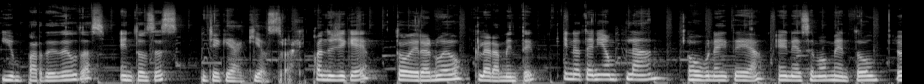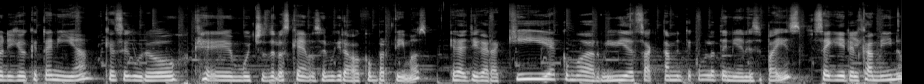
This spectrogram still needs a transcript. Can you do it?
y un par de deudas. Entonces llegué aquí a Australia. Cuando llegué, todo era nuevo, claramente, y no tenía un plan o una idea. En ese momento, lo único que tenía, que seguro que muchos de los que hemos emigrado compartimos, era llegar aquí, acomodar mi vida exactamente como la tenía en ese país, seguir el camino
